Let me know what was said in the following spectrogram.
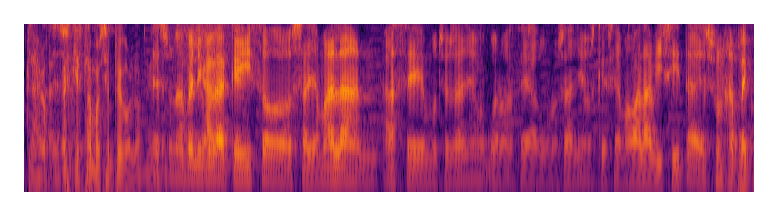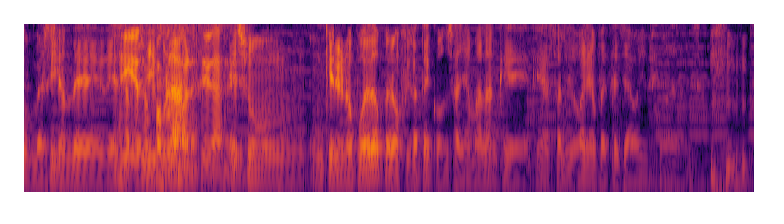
Claro, Es- es que estamos siempre con lo mismo. Es una película que hizo Sayamalan hace muchos años, bueno, hace algunos años, que se llamaba La Visita. Es una reconversión de, de Sí, esa es un poco película. parecida, sí. Es un, un quiero y no puedo, pero fíjate, con Sayamalan que, que ha salido varias veces ya hoy encima de la mesa.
